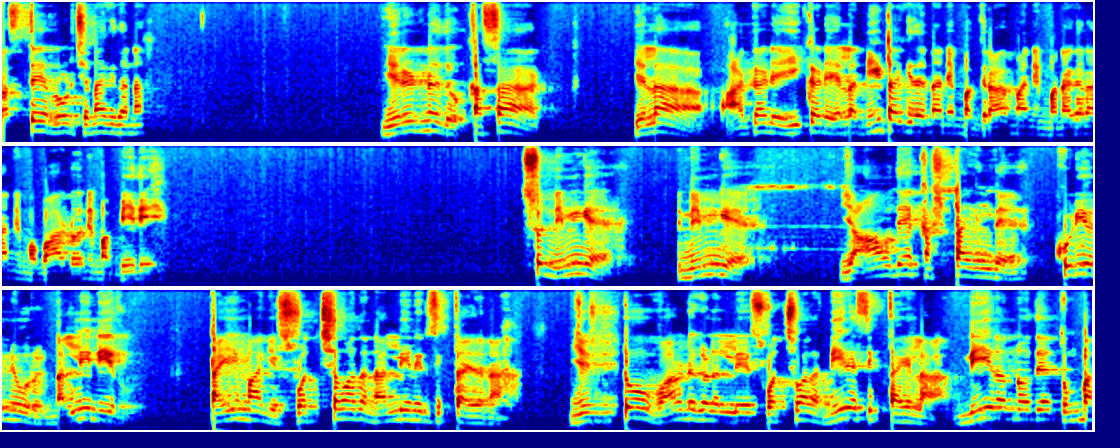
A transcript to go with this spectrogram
ರಸ್ತೆ ರೋಡ್ ಚೆನ್ನಾಗಿದಾನ? ಎರಡನೇದು ಕಸ, ಎಲ್ಲ ಆ ಕಡೆ, ಈ ಕಡೆ ಎಲ್ಲ ನೀಟಾಗಿದೆನಾ ನಿಮ್ಮ ಗ್ರಾಮ, ನಿಮ್ಮ ನಗರ, ನಿಮ್ಮ ವಾರ್ಡು, ನಿಮ್ಮ ಬೀದಿ? ಸೊ ನಿಮ್ಗೆ ನಿಮ್ಗೆ ಯಾವುದೇ ಕಷ್ಟ ಇಲ್ಲದೆ ಕುಡಿಯೋ ನೀರು, ನಲ್ಲಿ ನೀರು ಟೈಮ್ ಆಗಿ ಸ್ವಚ್ಛವಾದ ನಲ್ಲಿ ನೀರು ಸಿಗ್ತಾ ಇದೆನಾ? ಎಷ್ಟೋ ವಾರ್ಡ್ಗಳಲ್ಲಿ ಸ್ವಚ್ಛವಾದ ನೀರೇ ಸಿಗ್ತಾ ಇಲ್ಲ. ನೀರ್ ಅನ್ನೋದೇ ತುಂಬಾ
